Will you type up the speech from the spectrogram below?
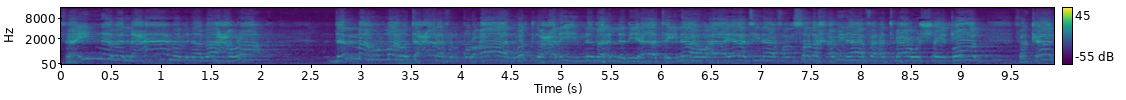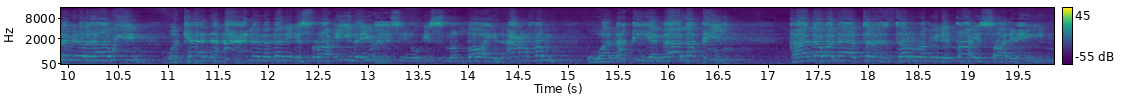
فإن بلعام بن باعوراء دمه الله تعالى في القرآن واتل عليهم نبأ الذي آتيناه آياتنا فانسلخ منها فأتبعه الشيطان فكان من الغاوين وكان أعلم بني إسرائيل يحسن اسم الله الأعظم ولقي ما لقي. قال ولا تغتر بلقاء الصالحين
